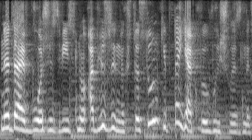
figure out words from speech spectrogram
не дай Боже, звісно, аб'юзивних стосунків та як ви вийшли з них.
